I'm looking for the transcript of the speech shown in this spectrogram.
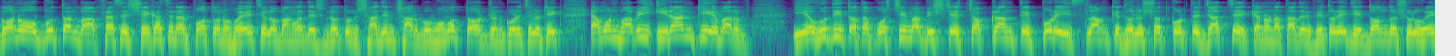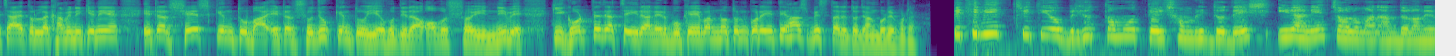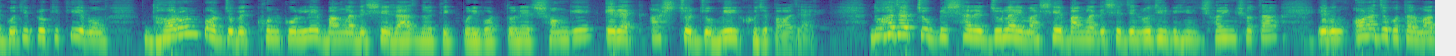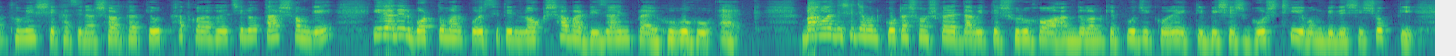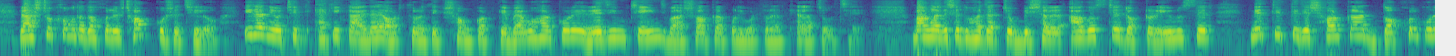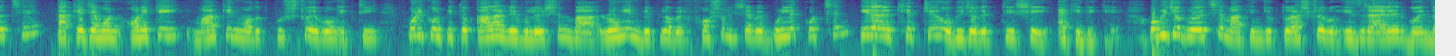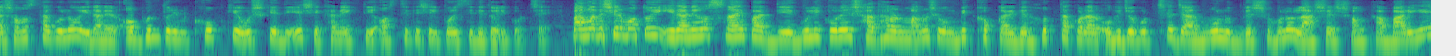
গণ অভ্যুত্থান বা ফ্যাসিস্ট শেখ হাসিনার পতন হয়েছিল, বাংলাদেশ নতুন স্বাধীন সার্বভৌমত্ব অর্জন করেছিল, ঠিক এমনভাবেই ইরান কি এবার ইহুদি তথা পশ্চিমা বিশ্বের চক্রান্তে পড়ে ইসলামকে ধনুষ্যৎ করতে যাচ্ছে? কেননা তাদের ভেতরে যে দ্বন্দ্ব শুরু হয়েছে আয়তুল্লাহ খামিনিকে নিয়ে, এটার শেষ কিন্তু বা এটার সুযোগ কিন্তু ইহুদিরা অবশ্যই নিবে। কি ঘটতে যাচ্ছে ইরানের বুকে? এবার নতুন করে ইতিহাস বিস্তারিত জানব। রিপোর্টে। পৃথিবীর তৃতীয় বৃহত্তম তেল সমৃদ্ধ দেশ ইরানে চলমান আন্দোলনের গতি প্রকৃতি এবং ধরন পর্যবেক্ষণ করলে বাংলাদেশের রাজনৈতিক পরিবর্তনের সঙ্গে এর এক আশ্চর্য মিল খুঁজে পাওয়া যায়। দু হাজার চব্বিশ সালের জুলাই মাসে বাংলাদেশে যে নজিরবিহীন সহিংসতা এবং অরাজকতার মাধ্যমে শেখ হাসিনার সরকারকে উৎখাত করা হয়েছিল, তার সঙ্গে ইরানের বর্তমান পরিস্থিতির নকশা বা ডিজাইন প্রায় হুবহু এক। বাংলাদেশে যেমন কোটা সংস্কারের দাবিতে শুরু হওয়া আন্দোলনকে পুঁজি করে একটি বিশেষ গোষ্ঠী এবং বিদেশি শক্তি রাষ্ট্র ক্ষমতা দখলের ছক কষেছিল। ইরানেও ঠিক একই কায়দায় অর্থনৈতিক সংকটকে ব্যবহার করে রেজিম চেঞ্জ বা সরকার পরিবর্তনের খেলা চলছে। বাংলাদেশে দু হাজার চব্বিশ সালের আগস্টে ডক্টর ইউনুসের নেতৃত্বে যে সরকার দখল করেছে, তাকে যেমন অনেকেই মার্কিন মদতপুষ্ট এবং একটি পরিকল্পিত কালার রেভলিউশন বা রঙিন বিপ্লবের ফসল হিসেবে উল্লেখ করছেন, ইরানের ক্ষেত্রেও অভিযোগের তীর সেই একই দিকে। অভিযোগ রয়েছে, মার্কিন যুক্তরাষ্ট্র এবং ইসরায়েলের গোয়েন্দা সংস্থাগুলো ইরানের অভ্যন্তরীণ ক্ষোভকে উস্কে দিয়ে সেখানে একটি অস্থিতিশীল পরিস্থিতি তৈরি করছে। বাংলাদেশের মতোই ইরানেও স্নাইপার দিয়ে গুলি করে সাধারণ মানুষ এবং বিক্ষোভকারীদের হত্যা করার অভিযোগ উঠছে, যার মূল উদ্দেশ্য হল লাশের সংখ্যা বাড়িয়ে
